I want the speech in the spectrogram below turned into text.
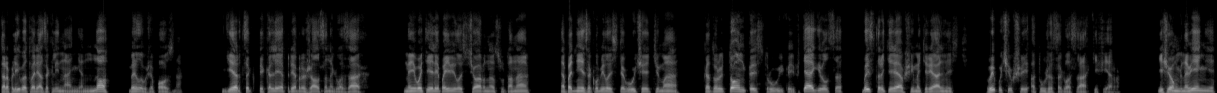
торопливо творя заклинания, но было уже поздно. Герцог Пекале преображался на глазах. На его теле появилась черная сутана, а под ней заклубилась тягучая тьма, в которую тонкой струйкой втягивался быстро терявший материальность, выпучивший от ужаса глаза кефер. Еще мгновение,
